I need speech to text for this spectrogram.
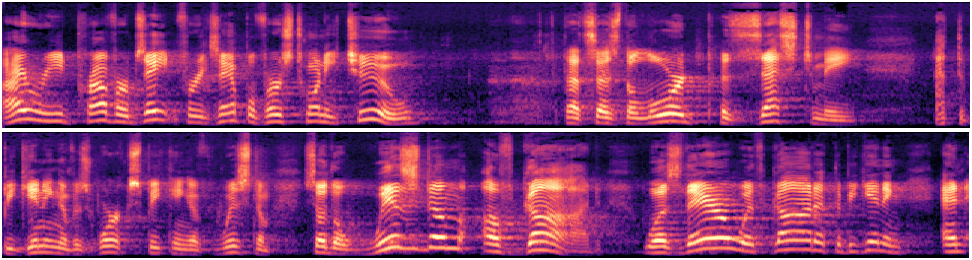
I read Proverbs 8, for example, verse 22, that says, The Lord possessed me at the beginning of his work, speaking of wisdom. So the wisdom of God was there with God at the beginning, and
